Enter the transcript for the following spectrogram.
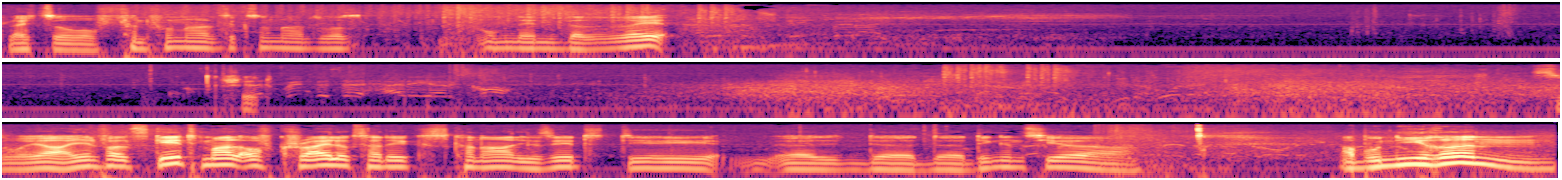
Vielleicht so 500, 600, sowas um den Dreh. Shit. So, ja, jedenfalls geht mal auf Krylux HDX Kanal. Ihr seht die, äh, der, der Dingens hier. Abonnieren.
